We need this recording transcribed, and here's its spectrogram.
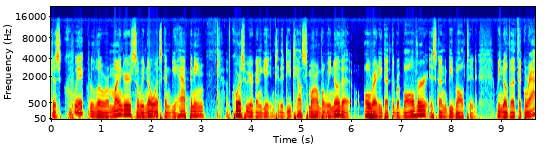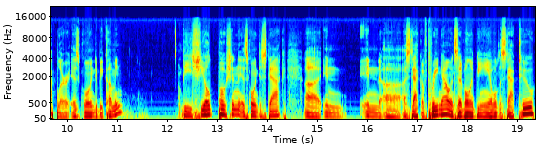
just quick little reminders so we know what's going to be happening. Of course, we are going to get into the details tomorrow, but we know that already that the revolver is going to be vaulted. We know that the grappler is going to be coming the shield potion is going to stack uh, in in uh, a stack of three now instead of only being able to stack two.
